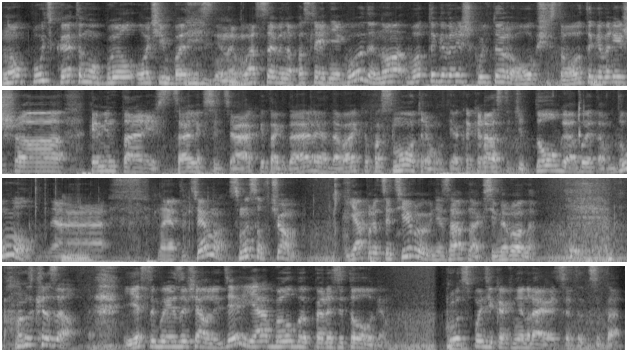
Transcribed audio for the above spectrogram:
Но путь к этому был очень болезненным, mm-hmm. особенно последние годы. Но вот ты говоришь культура общества, вот ты говоришь о комментариях в социальных сетях и так далее. Давай-ка посмотрим. Вот я как раз-таки долго об этом думал. Mm-hmm. На эту тему. Смысл в чем? Я процитирую внезапно Оксимирона. Он сказал, если бы я изучал людей, я был бы паразитологом. Господи, как мне нравится эта цитата.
